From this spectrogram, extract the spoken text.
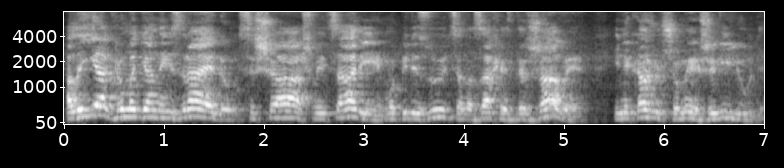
Але як громадяни Ізраїлю, США, Швейцарії мобілізуються на захист держави і не кажуть, що ми живі люди?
